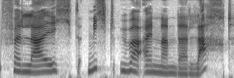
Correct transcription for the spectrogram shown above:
vielleicht nicht übereinander lacht,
